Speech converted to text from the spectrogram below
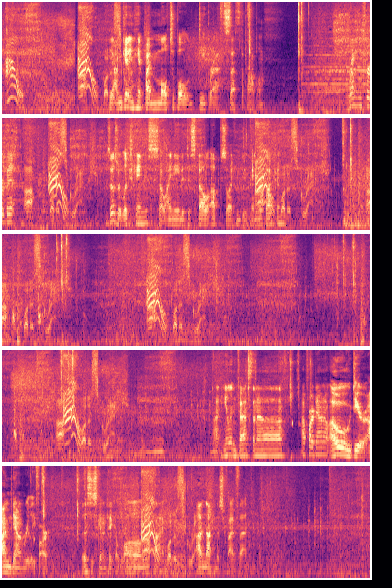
Ow! Ow! What Yeah, I'm getting hit by multiple deep breaths. That's the problem. Running for a bit. Ah, what Ow. a scratch. 'cause Those are Lich Kings, so I need a Dispel up so I can do Pain Ow. Reflection. What a scratch. Ah, what a scratch. Ow! What a scratch. Ah, Ow. what a scratch. Not healing fast enough. How far down? am- Oh dear, I'm down really far. This is gonna take a long time. What a scratch. I'm not gonna survive that.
